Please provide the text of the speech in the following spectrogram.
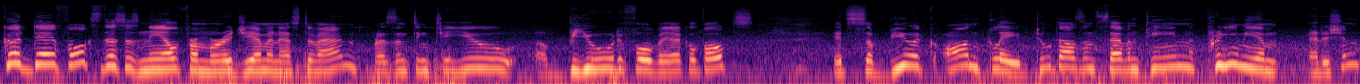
Good day, folks. This is Neil from GM in Estevan, presenting to you a beautiful vehicle, folks. It's a Buick Enclave 2017 Premium Edition.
